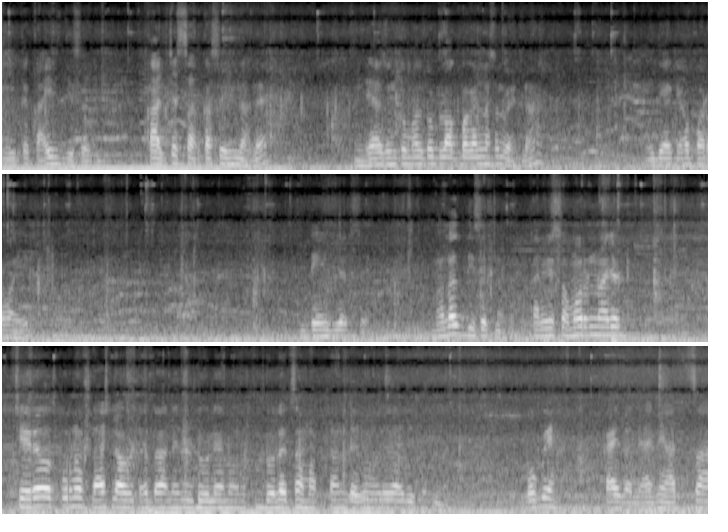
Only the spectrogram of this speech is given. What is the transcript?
इथं काहीच दिसत नाही. कालच्याच सारखा सीन झाला आहे म्हणजे अजून तुम्हाला तो ब्लॉग बघायला नसेल भेटला. उद्या किंवा परवा येईल डेंजरस आहे. मलाच दिसत नाही. कारण की समोरून माझ्या चेहऱ्यावर पूर्ण फ्लॅश लावत होता आणि ते डोळ्यांवर डोळ्यात चमकतं आणि त्याच्यामध्ये काय दिसत नाही. बघूया काय झालं आणि आजचा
